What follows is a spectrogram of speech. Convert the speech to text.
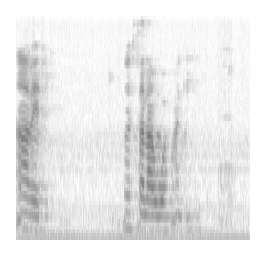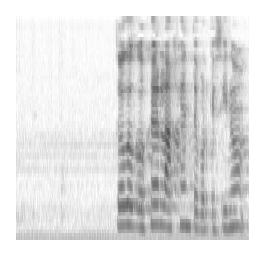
A ver. ¿Dónde está el agua? Aquí. Tengo que coger la gente porque si no...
